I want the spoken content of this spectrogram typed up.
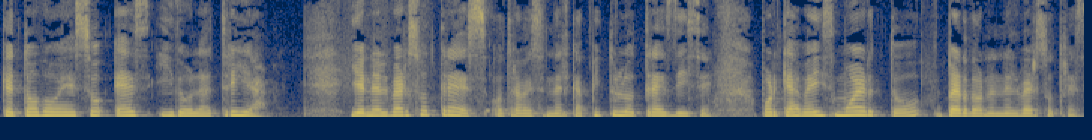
que todo eso es idolatría. Y en el verso 3, otra vez en el capítulo 3 dice, porque habéis muerto, perdón, en el verso 3,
